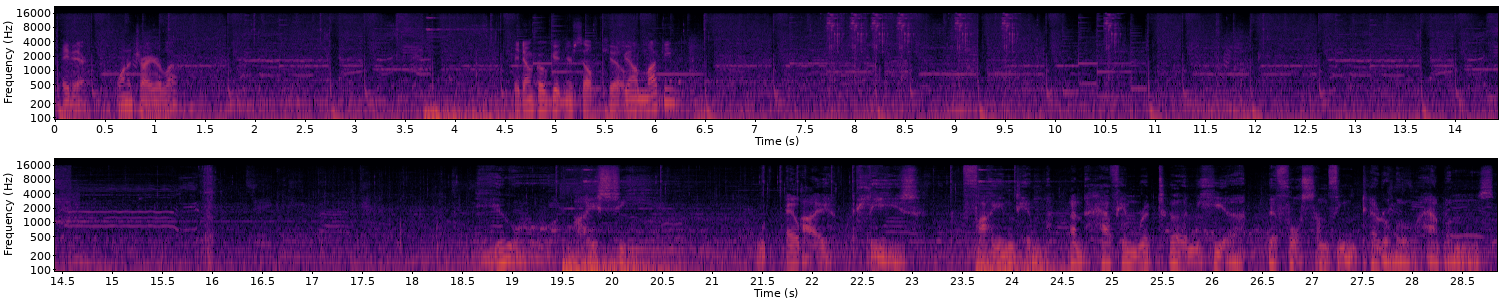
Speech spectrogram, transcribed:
Hey there, want to try your luck? Hey, don't go getting yourself killed. Be unlucky? Have him return here before something terrible happens.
